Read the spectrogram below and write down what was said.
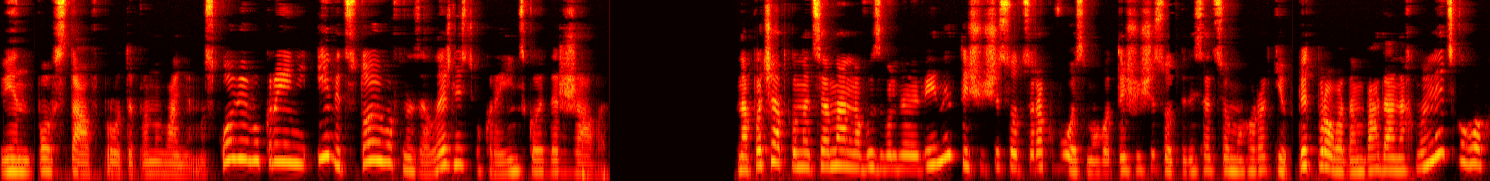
Він повстав проти панування Московії в Україні і відстоював незалежність української держави. На початку національно-визвольної війни 1648-1657 років під проводом Богдана Хмельницького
